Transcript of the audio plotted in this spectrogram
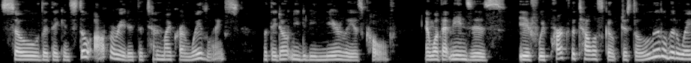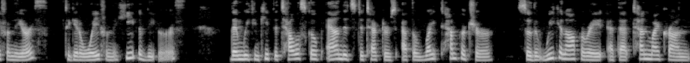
so that they can still operate at the 10 micron wavelengths, but they don't need to be nearly as cold. And what that means is if we park the telescope just a little bit away from the Earth to get away from the heat of the Earth, then we can keep the telescope and its detectors at the right temperature so that we can operate at that 10 micron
